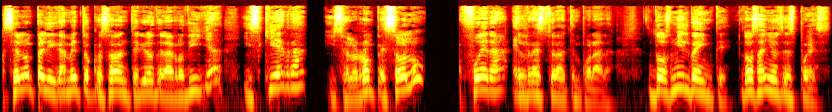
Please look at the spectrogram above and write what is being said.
Se rompe el ligamento cruzado anterior de la rodilla izquierda y se lo rompe solo, fuera el resto de la temporada. 2020, dos años después,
